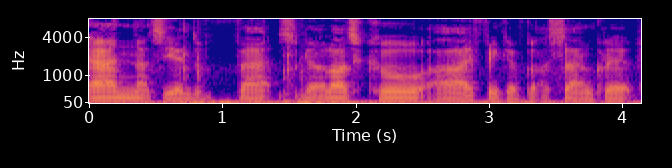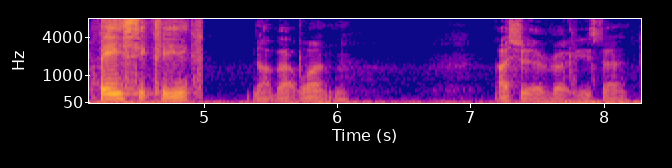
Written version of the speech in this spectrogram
And that's the end of that little article. I think I've got a sound clip. Basically, Not that one. I should have wrote these down.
